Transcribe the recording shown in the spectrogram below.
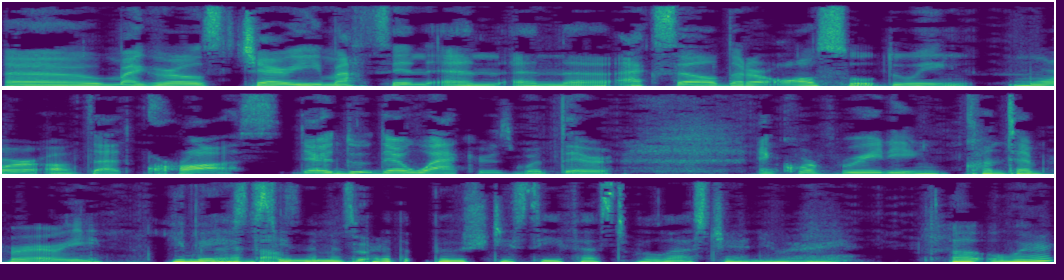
uh, my girls, Cherry, Martin, and, and, uh, Axel that are also doing more of that cross. They're, do, they're whackers, but they're incorporating contemporary. You may have that's- seen them as part of the Bouge d'ici festival last January. Uh, where?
